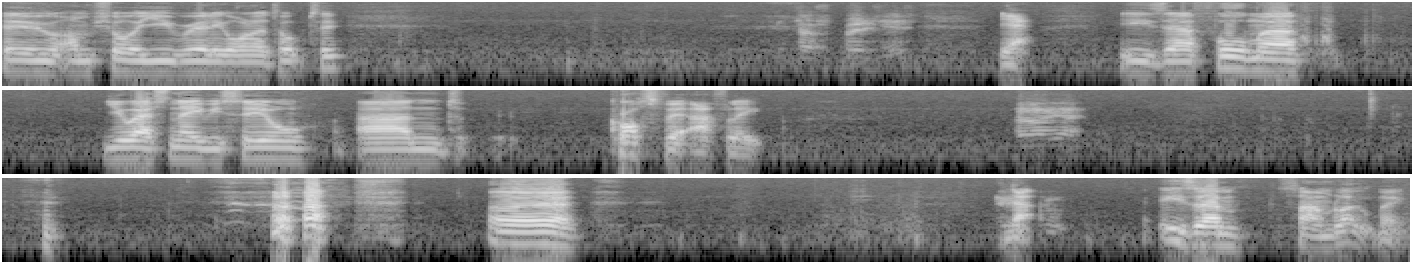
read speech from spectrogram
who I'm sure you really want to talk to. Josh Bridges. Yeah. He's a former US Navy SEAL and CrossFit athlete. Oh, yeah. Oh yeah. Who's Nah. He's um Sam Bloke, mate.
